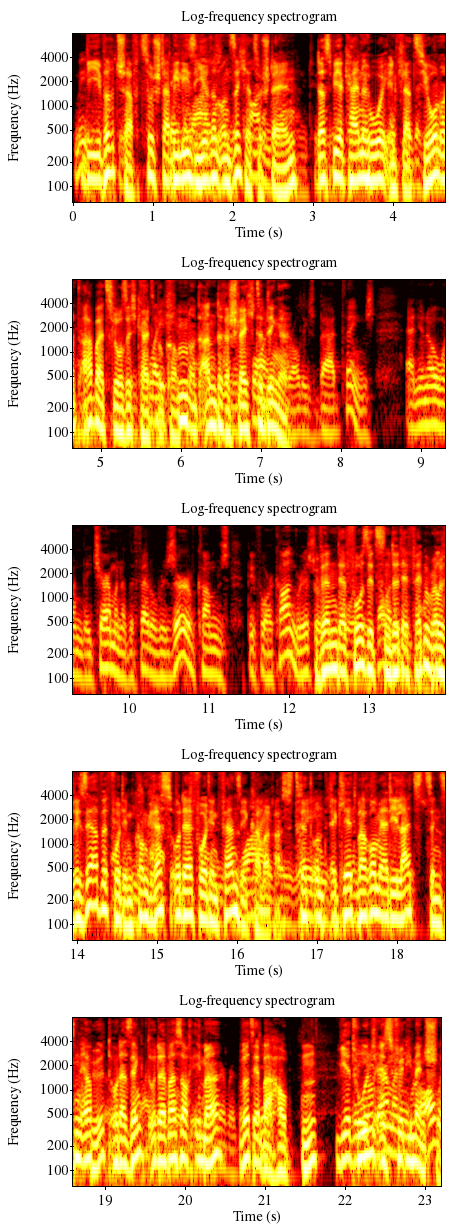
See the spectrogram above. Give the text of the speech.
Die Wirtschaft zu stabilisieren und sicherzustellen, dass wir keine hohe Inflation und Arbeitslosigkeit bekommen und andere schlechte Dinge. Wenn der Vorsitzende der Federal Reserve vor dem Kongress oder vor den Fernsehkameras tritt und erklärt, warum er die Leitzinsen erhöht oder senkt oder was auch immer, wird er behaupten, wir tun es für die Menschen.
